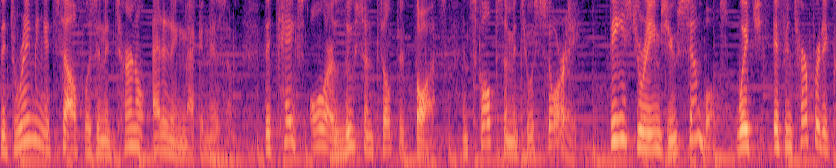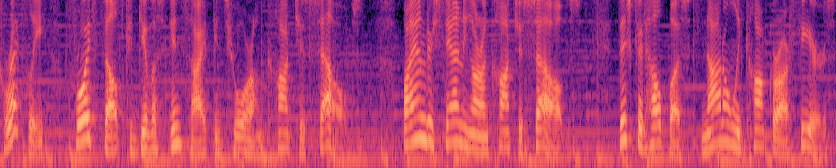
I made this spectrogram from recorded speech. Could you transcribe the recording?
that dreaming itself was an internal editing mechanism that takes all our loose unfiltered thoughts and sculpts them into a story. These dreams use symbols, which, if interpreted correctly, Freud felt could give us insight into our unconscious selves. By understanding our unconscious selves, this could help us not only conquer our fears,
